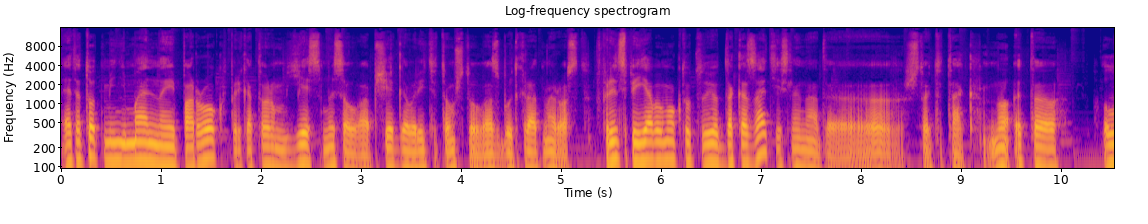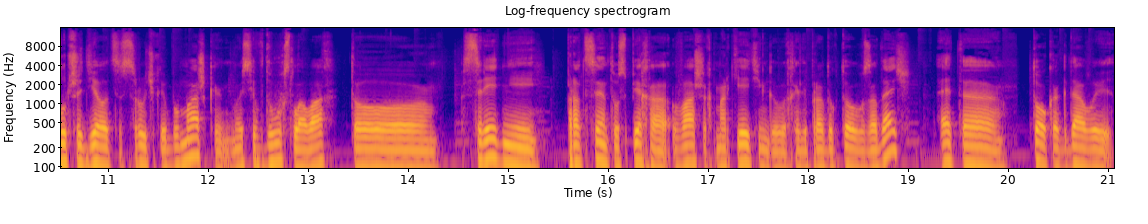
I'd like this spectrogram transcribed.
Это тот минимальный порог, при котором есть смысл вообще говорить о том, что у вас будет кратный рост. В принципе, я бы мог тут ее доказать, если надо, э, что это так. Но это лучше делается с ручкой бумажкой. Но если в двух словах, то средний процент успеха ваших маркетинговых или продуктовых задач — это то, когда вы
